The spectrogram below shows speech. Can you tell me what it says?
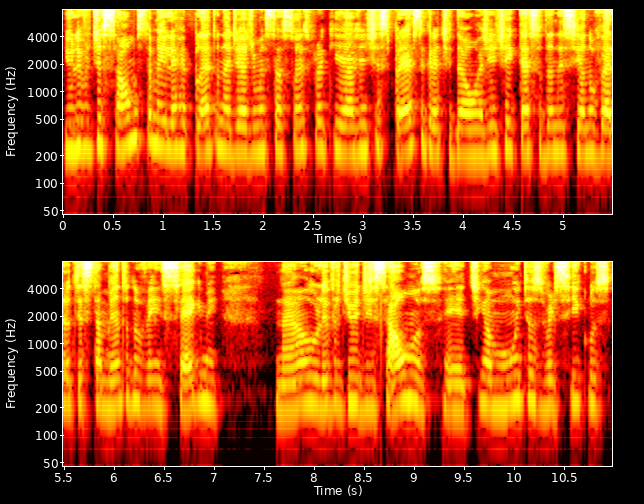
E o livro de Salmos também ele é repleto né, de administrações para que a gente expresse gratidão. A gente está estudando esse ano o Velho Testamento no Vem Segue-me, né, o livro de, de Salmos eh, tinha muitos versículos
